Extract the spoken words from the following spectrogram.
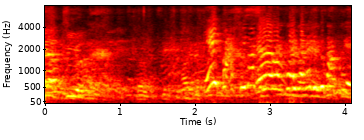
যাচ্ছি ওকে এই বাসি বাসি বলবে না কিন্তু কাউকে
